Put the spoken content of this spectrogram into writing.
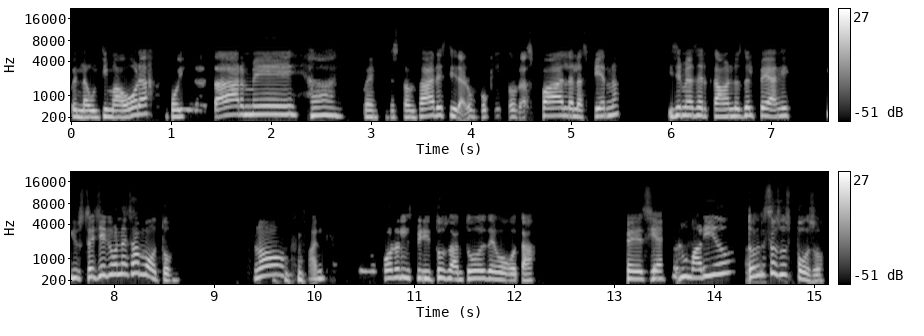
en la última hora, voy a hidratarme, ay, bueno, descansar, estirar un poquito la espalda, las piernas, y se me acercaban los del peaje, y usted llegó en esa moto. No, por el Espíritu Santo desde Bogotá. Me decía, ¿su marido? ¿Dónde está su esposo?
